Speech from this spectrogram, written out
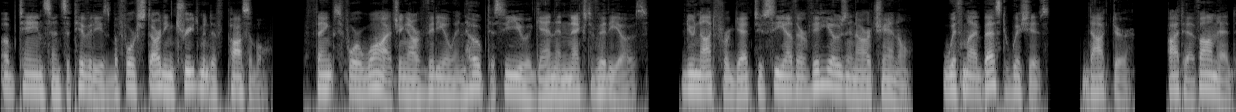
Obtain sensitivities before starting treatment if possible. Thanks for watching our video and hope to see you again in next videos. Do not forget to see other videos in our channel. With my best wishes. Dr. Atef Ahmed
